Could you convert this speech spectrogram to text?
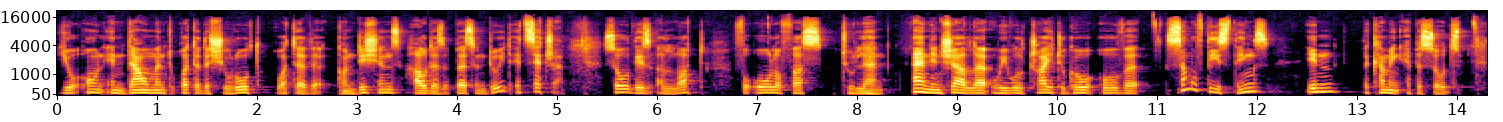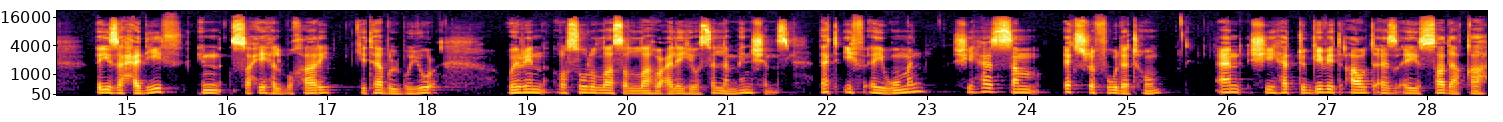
your own endowment, what are the shurut, what are the conditions, how does a person do it, etc. So there's a lot for all of us to learn. And inshallah, we will try to go over some of these things in the coming episodes. There is a hadith in Sahih al Bukhari, Kitab al Buyu', wherein Rasulullah mentions that if a woman she has some extra food at home and she had to give it out as a sadaqah,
